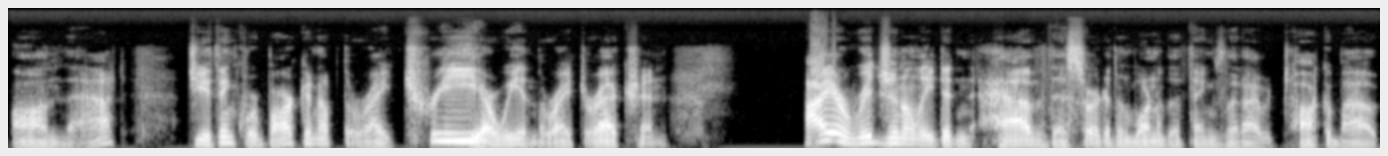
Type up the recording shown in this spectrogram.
on that? Do you think we're barking up the right tree? Are we in the right direction? I originally didn't have this sort of in one of the things that I would talk about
